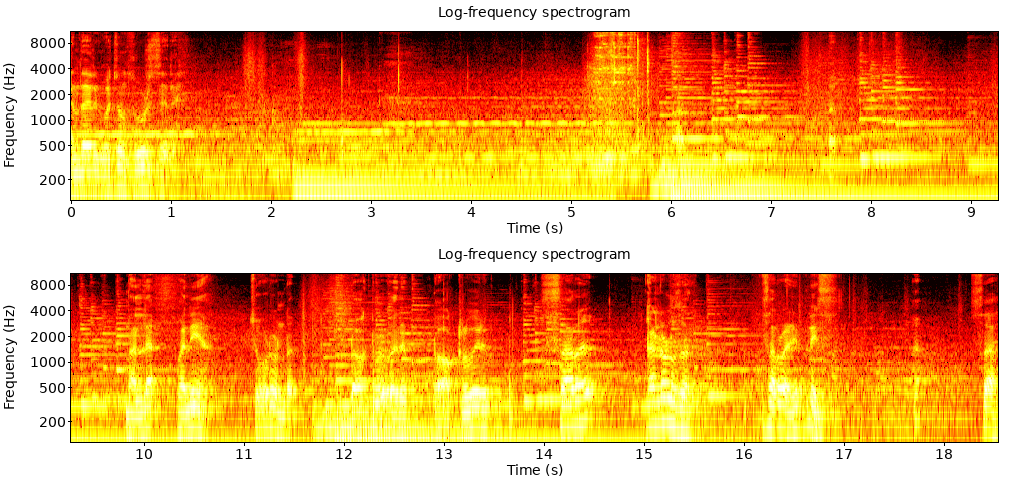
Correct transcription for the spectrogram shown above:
എന്തായാലും കൊച്ചൊന്ന് സൂക്ഷിച്ചേരെ നല്ല പനിയാ. ചൂടുണ്ട്. ഡോക്ടർ വരും. ഡോക്ടർ വരും. സാറ് കണ്ടോളൂ സാർ. സാർ വഴി please. Sir.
